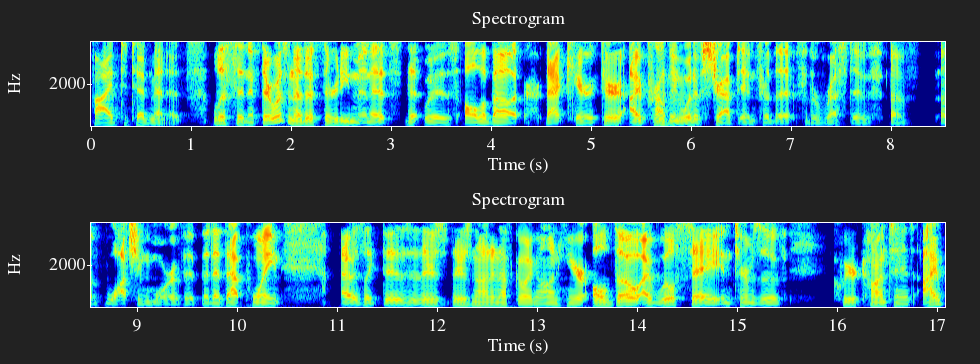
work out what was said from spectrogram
five to ten minutes. Listen, if there was another 30 minutes that was all about that character, I probably Mhm. would have strapped in for the for the rest of of of watching more of it. But at that point, I was like there's there's there's not enough going on here. Although I will say in terms of queer content, I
